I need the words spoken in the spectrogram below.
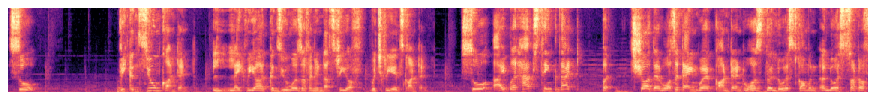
So, we consume content like we are consumers of an industry of which creates content. So, I perhaps think that but sure there was a time where content was the lowest common uh, lowest sort of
